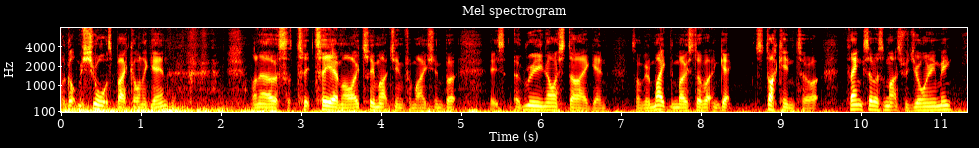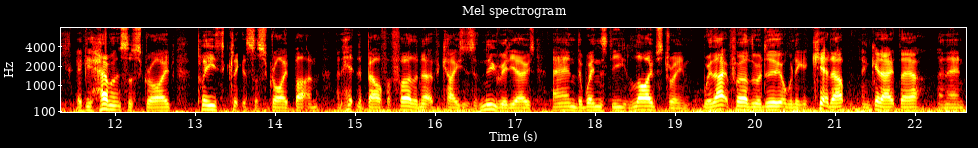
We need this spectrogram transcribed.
I've got my shorts back on again. I know it's a t TMI, too much information, but it's a really nice day again. So I'm going to make the most of it and get stuck into it. Thanks ever so much for joining me. If you haven't subscribed, please click the subscribe button and hit the bell for further notifications of new videos and the Wednesday live stream. Without further ado, I'm going to get kitted up and get out there and then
